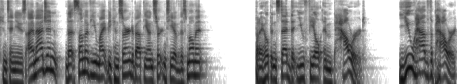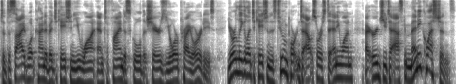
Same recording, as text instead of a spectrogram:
continues, I imagine that some of you might be concerned about the uncertainty of this moment, but I hope instead that you feel empowered. You have the power to decide what kind of education you want and to find a school that shares your priorities. Your legal education is too important to outsource to anyone. I urge you to ask many questions,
